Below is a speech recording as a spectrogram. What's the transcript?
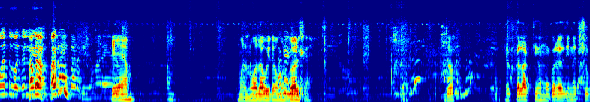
પોતું હોય જલ્દી કરવી. અમારે કેમ? મારે નો જાવ હોય તો અમારું ઘર છે. જો એક કલાકથી હમું કરે હજી નથી છું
